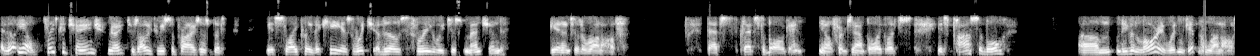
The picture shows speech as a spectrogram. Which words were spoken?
you know things could change, right? There's always going to be surprises, but it's likely the key is which of those three we just mentioned get into the runoff. That's that's the ball game. You know, for example, like let's it's possible um, even Lori wouldn't get in the runoff.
